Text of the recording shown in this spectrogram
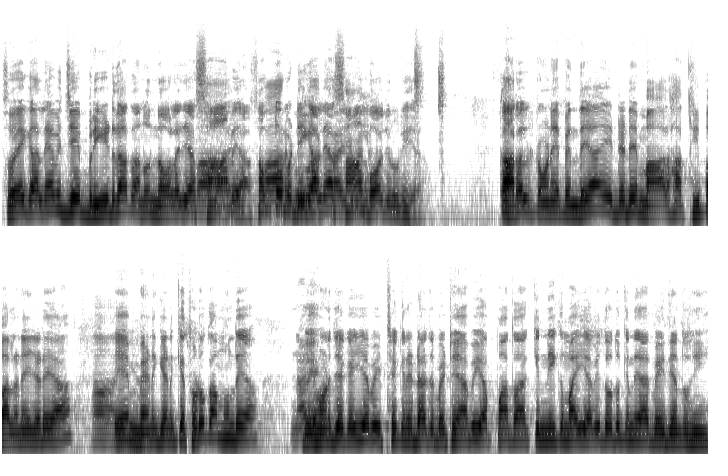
ਸੋ ਇਹ ਗੱਲ ਹੈ ਵੀ ਜੇ ਬਰੀਡ ਦਾ ਤੁਹਾਨੂੰ ਨੌਲੇਜ ਆ ਸਾਂਭ ਆ। ਸਭ ਤੋਂ ਵੱਡੀ ਗੱਲ ਆ ਸਾਂਭ ਬਹੁਤ ਜ਼ਰੂਰੀ ਆ। ਘਰ ਲਟਾਉਣੇ ਪੈਂਦੇ ਆ ਏਡੇ ਏਡੇ ਮਾਲ ਹਾਥੀ ਪਾਲਣੇ ਜਿਹੜੇ ਆ ਇਹ ਮਿਣ ਗਿਣ ਕੇ ਥੋੜੋ ਕੰਮ ਹੁੰਦੇ ਆ। ਵੀ ਹੁਣ ਜੇ ਕਹੀਏ ਵੀ ਇੱਥੇ ਕੈਨੇਡਾ 'ਚ ਬੈਠੇ ਆ ਵੀ ਆਪਾਂ ਤਾਂ ਕਿੰਨੀ ਕਮਾਈ ਆ ਵੀ ਦੁੱਧ ਕਿੰਨੇ ਆ ਵੇਚਦੇ ਆ ਤੁਸੀਂ?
